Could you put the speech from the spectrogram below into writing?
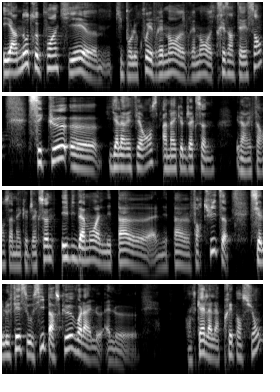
Et un autre point qui est, qui pour le coup est vraiment vraiment très intéressant, c'est que il y a la référence à Michael Jackson et la référence à Michael Jackson, évidemment, elle n'est pas, euh, elle n'est pas fortuite. Si elle le fait, c'est aussi parce que voilà, elle, elle, en tout cas, elle a la prétention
